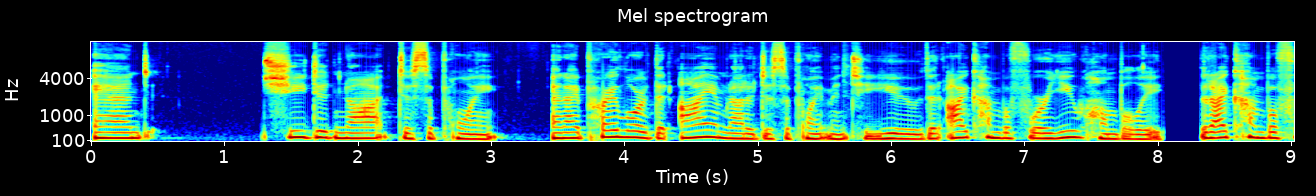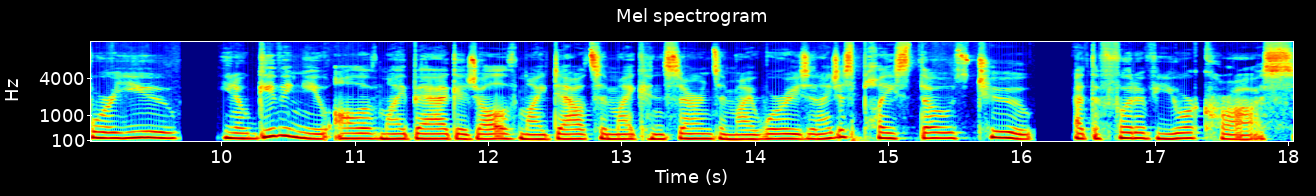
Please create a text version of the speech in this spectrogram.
And she did not disappoint. And I pray, Lord, that I am not a disappointment to you, that I come before you humbly, that I come before you, you know, giving you all of my baggage, all of my doubts and my concerns and my worries. And I just place those too at the foot of your cross.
